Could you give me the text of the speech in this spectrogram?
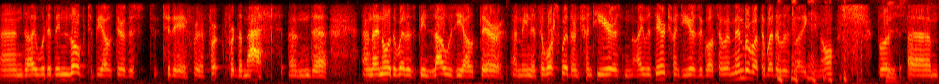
and I would have been loved to be out there this t- today for for, for the mass. And uh, and I know the weather's been lousy out there. I mean, it's the worst weather in 20 years, and I was there 20 years ago, so I remember what the weather was like, you know. But um,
